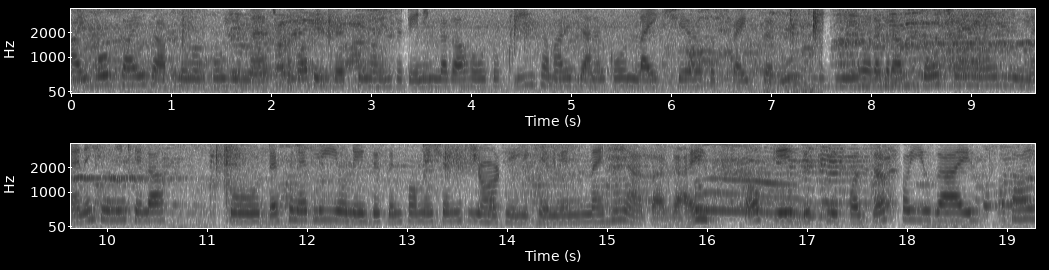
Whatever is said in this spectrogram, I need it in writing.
आई होप गाइस आप लोगों को ये मैच बहुत इंटरेस्टिंग और इंटरटेनिंग लगा हो तो प्लीज़ हमारे चैनल को लाइक शेयर और सब्सक्राइब ज़रूर कीजिए और अगर आप सोच रहे हैं कि मैंने क्यों नहीं खेला तो definitely you need this information कि मुझे ये खेलने नहीं आता guys okay this clip was just for you guys bye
